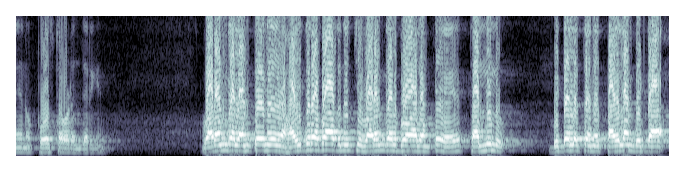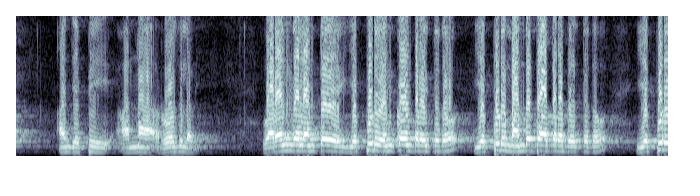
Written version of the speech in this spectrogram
నేను పోస్ట్ అవ్వడం జరిగింది. వరంగల్ అంటేనే హైదరాబాద్ నుంచి వరంగల్ పోవాలంటే తల్లులు బిడ్డలతోనే పైలం బిడ్డ అని చెప్పి అన్న రోజులవి. వరంగల్ అంటే ఎప్పుడు ఎన్కౌంటర్ అవుతుందో ఎప్పుడు మందపాత్ర పెడుతుందో ఎప్పుడు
